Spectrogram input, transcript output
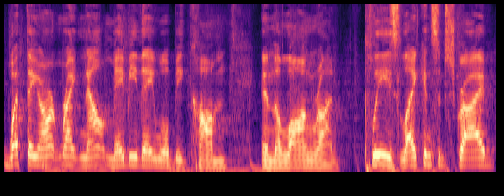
what they aren't right now, maybe they will become in the long run. Please like and subscribe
